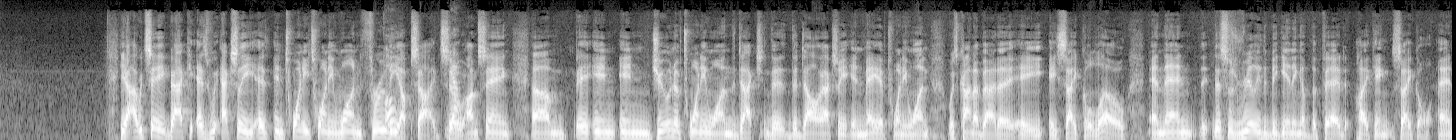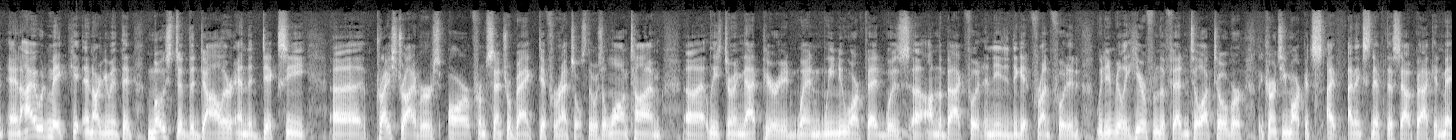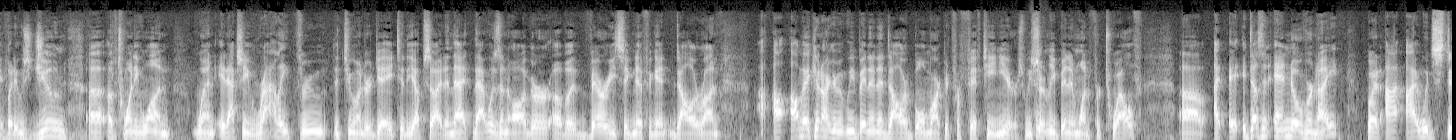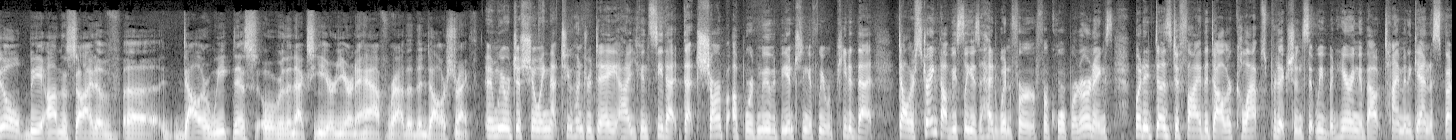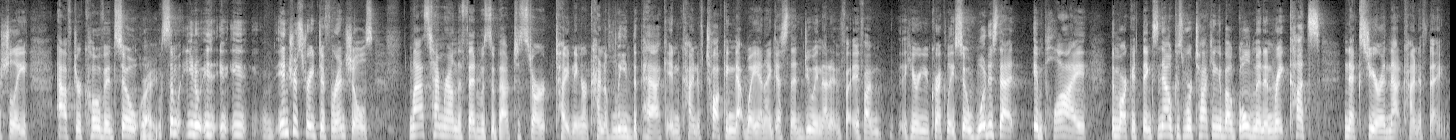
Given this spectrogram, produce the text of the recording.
Yeah, I would say back as we actually in 2021 through oh, the upside. So yeah. I'm saying um, in in June of 21, the, the, the dollar actually in May of 21 was kind of at a, a, a, cycle low, and then this was really the beginning of the Fed hiking cycle. And and I would make an argument that most of the dollar and the Dixie uh, price drivers are from central bank differentials. There was a long time, uh, at least during that period, when we knew our Fed was uh, on the back foot and needed to get front footed. We didn't really hear from the Fed until October. The currency markets, I, I think, sniffed this out back in May. But it was June uh, of 21 when it actually rallied through the 200 day to the upside. And that, that was an augur of a very significant dollar run. I'll, make an argument. We've been in a dollar bull market for 15 years. We've certainly been in one for 12. Uh, I, it doesn't end overnight, but I, I, would still be on the side of uh, dollar weakness over the next year, year and a half, rather than dollar strength. And we were just showing that 200-day. Uh, you can see that that sharp upward move. It'd be interesting if we repeated that. Dollar strength obviously is a headwind for for corporate earnings, but it does defy the dollar collapse predictions that we've been hearing about time and again, especially after COVID. So, right. some you know, it, it, interest rate differentials last time around the Fed was about to start tightening or kind of lead the pack in kind of talking that way and I guess then doing that if, if I'm hearing you correctly. So what does that imply the market thinks now because we're talking about Goldman and rate cuts next year and that kind of thing?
